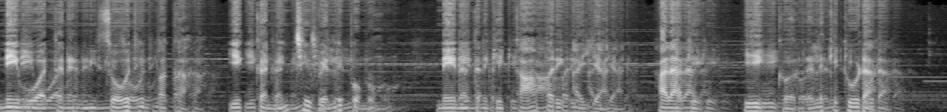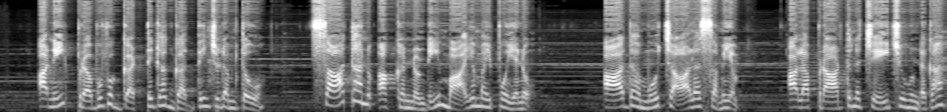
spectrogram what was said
నీవు అతనిని శోధింపక ఇక్కడి నుంచి వెళ్ళిపోము నేనతనికి కాపరి అయ్యాను. అలాగే ఈ గొర్రెలకి కూడా. అని ప్రభువు గట్టిగా గద్దించడంతో సాతాను అక్కడి నుండి మాయమైపోయెను. ఆదాము చాలా సమయం అలా ప్రార్థన చేయిచూ ఉండగా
